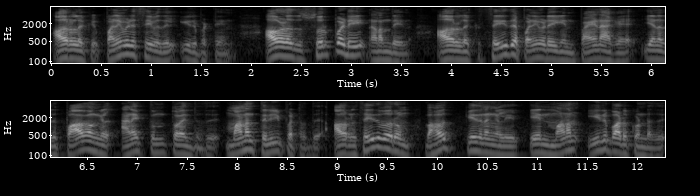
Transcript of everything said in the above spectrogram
அவர்களுக்கு பணிவிடை செய்வதில் ஈடுபட்டேன். அவரது சொற்படி நடந்தேன். அவர்களுக்கு செய்த பணிவிடையின் பயனாக எனது பாவங்கள் அனைத்தும் தொலைந்தது. மனம் தெளிவுபட்டது அவர்கள் செய்து வரும் பகவத்கீதனங்களில் என் மனம் ஈடுபாடு கொண்டது.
